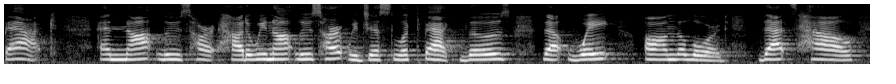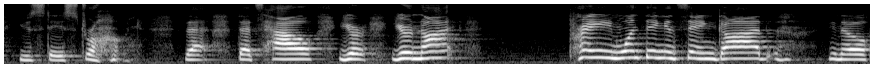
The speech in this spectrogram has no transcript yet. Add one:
back and not lose heart. How do we not lose heart? We just looked back. Those that wait on the Lord. That's how you stay strong. That, that's how you're, you're not praying one thing and saying, God, you know,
